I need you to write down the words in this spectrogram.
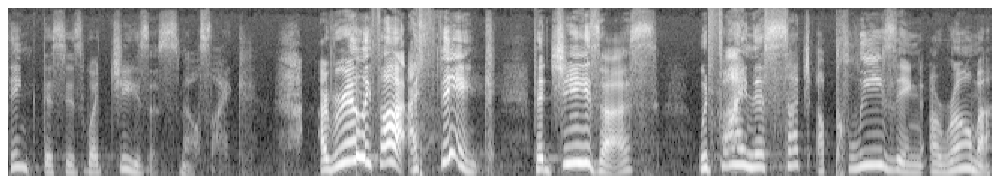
think this is what Jesus smells like. I really thought, I think that Jesus would find this such a pleasing aroma,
